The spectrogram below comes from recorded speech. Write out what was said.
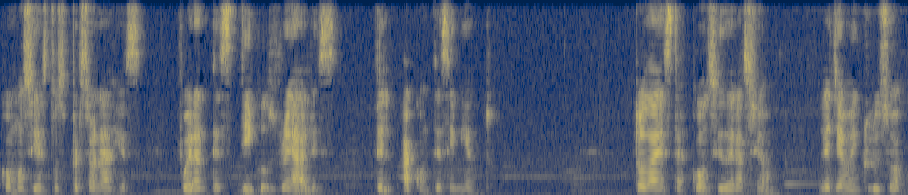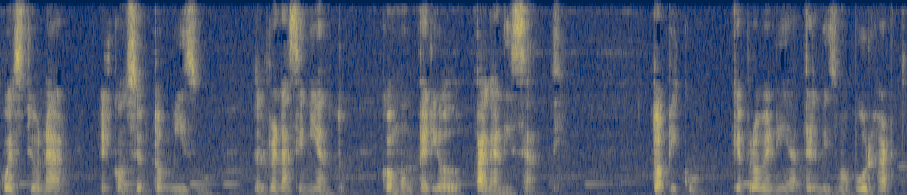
como si estos personajes fueran testigos reales del acontecimiento. Toda esta consideración le lleva incluso a cuestionar el concepto mismo del Renacimiento como un periodo paganizante, tópico que provenía del mismo Burckhardt.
